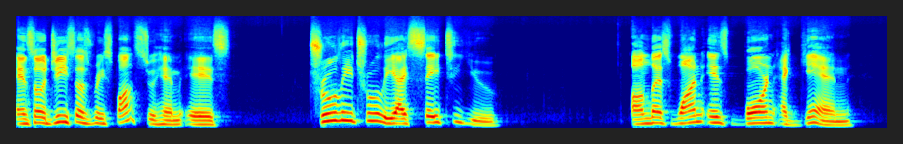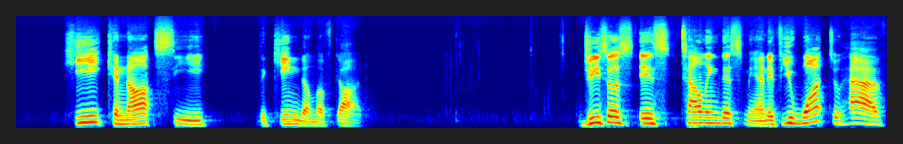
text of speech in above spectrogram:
And so Jesus' response to him is, Truly, truly, I say to you, unless one is born again, he cannot see the kingdom of God. Jesus is telling this man if you want to have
